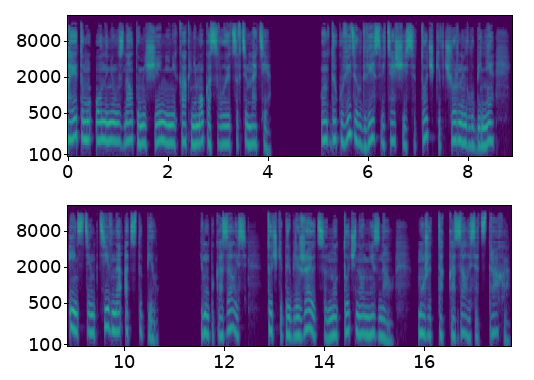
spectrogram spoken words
Поэтому он и не узнал помещение, никак не мог освоиться в темноте. Он вдруг увидел две светящиеся точки в черной глубине и инстинктивно отступил. Ему показалось, точки приближаются, но точно он не знал. Может, так казалось от страха?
